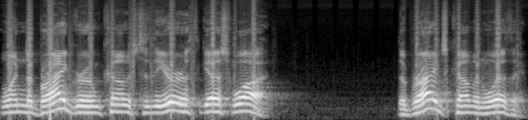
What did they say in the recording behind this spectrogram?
when the bridegroom comes to the earth, guess what? The bride's coming with him.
